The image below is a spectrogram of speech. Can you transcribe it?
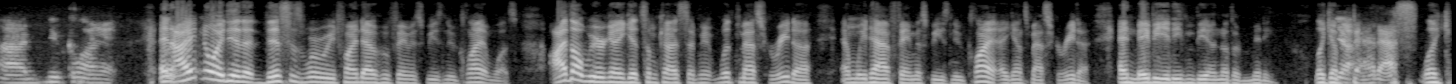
uh, new client. And I had no idea that this is where we'd find out who Famous B's new client was. I thought we were going to get some kind of segment with Mascarita, and we'd have Famous B's new client against Mascarita, and maybe it'd even be another mini, like a Yeah. badass, like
